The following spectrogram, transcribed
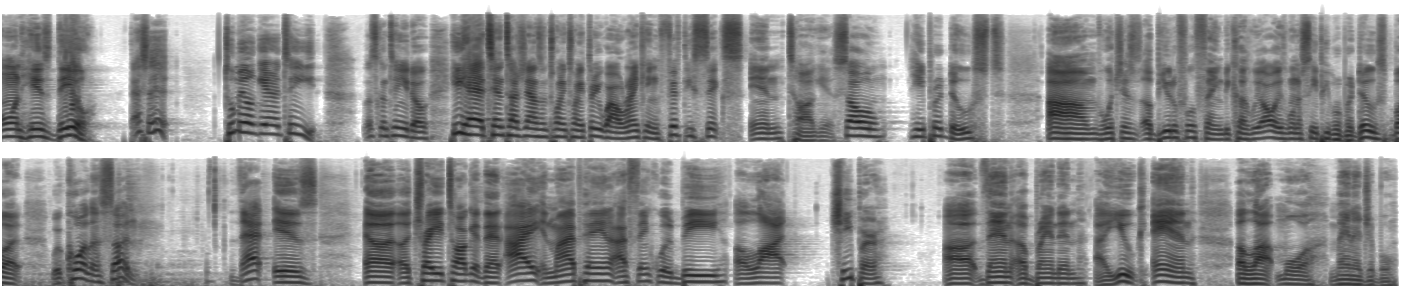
on his deal. That's it. Two million guaranteed. Let's continue though. He had 10 touchdowns in 2023 while ranking 56 in targets. So he produced, um, which is a beautiful thing because we always want to see people produce. But with Courtland Sutton, that is uh, a trade target that I, in my opinion, I think would be a lot cheaper uh, than a Brandon Aiyuk and a lot more manageable.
